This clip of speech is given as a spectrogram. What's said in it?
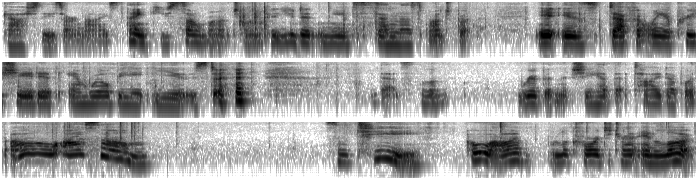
Gosh, these are nice. Thank you so much, Monica. You didn't need to send this much, but it is definitely appreciated and will be used. That's the ribbon that she had that tied up with. Oh, awesome! Some tea. Oh, I look forward to trying. And look,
